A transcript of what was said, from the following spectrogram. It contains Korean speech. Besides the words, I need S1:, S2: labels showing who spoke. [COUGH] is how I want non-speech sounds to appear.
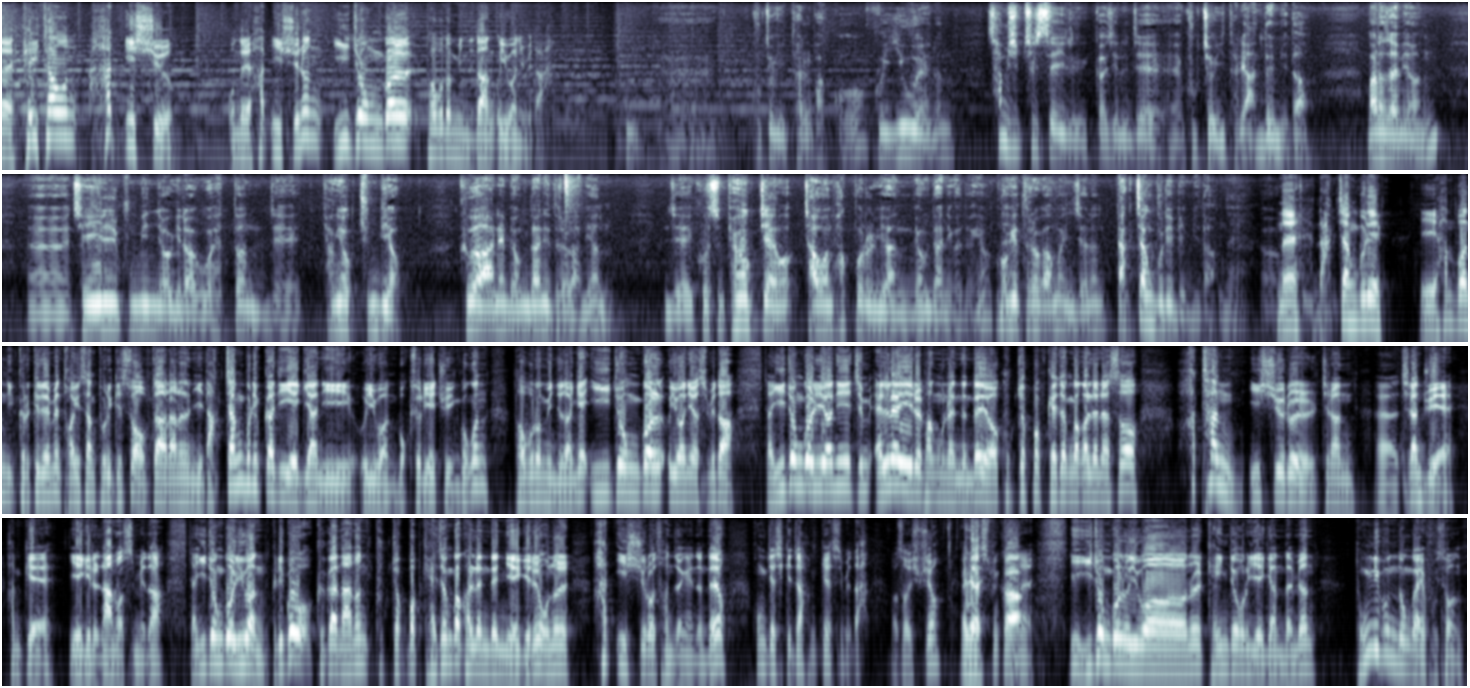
S1: 네, K타운 핫 이슈. 오늘의 핫 이슈는 이종걸 더불어민주당 의원입니다.
S2: 국적 이탈을 받고 그 이후에는 37세까지는 이제 국적 이탈이 안 됩니다. 말하자면 에, 제1국민역이라고 했던 이제 병역 준비역 그 안에 명단이 들어가면 이제 그것은 병역 자- 자원 확보를 위한 명단이거든요. 거기에 들어가면 이제는 낙장 불입입니다. 어,
S1: 네, 낙장 불입. 이 한 번 그렇게 되면 더 이상 돌이킬 수 없다라는 이 낙장불입까지 얘기한 이 의원 목소리의 주인공은 더불어민주당의 이종걸 의원이었습니다. 자, 이종걸 의원이 지금 LA를 방문했는데요. 국적법 개정과 관련해서 핫한 이슈를 지난 에, 지난주에 함께 얘기를 나눴습니다. 자, 이종걸 의원 그리고 그가 나눈 국적법 개정과 관련된 얘기를 오늘 핫 이슈로 선정했는데요. 홍재식 기자 함께했습니다. 어서 오십시오.
S3: 안녕하십니까.
S1: 네. 이 이종걸 의원을 개인적으로 얘기한다면 독립운동가의 후손.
